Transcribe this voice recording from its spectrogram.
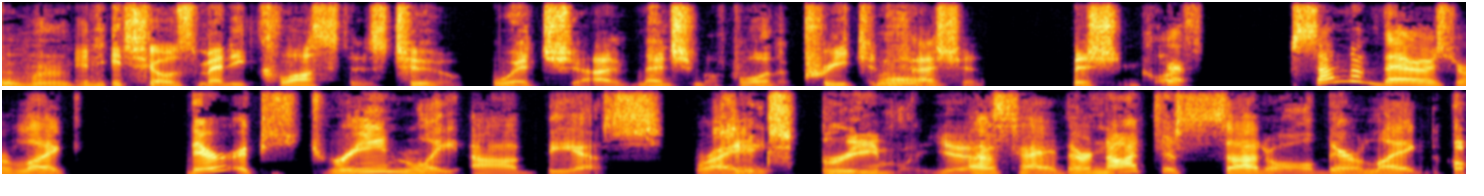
Mm-hmm. And he shows many clusters too, which I've mentioned before, the pre-confession mission cluster. Some of those are like, they're extremely obvious, right? Extremely, yes. Okay. They're not just subtle. They're like oh.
